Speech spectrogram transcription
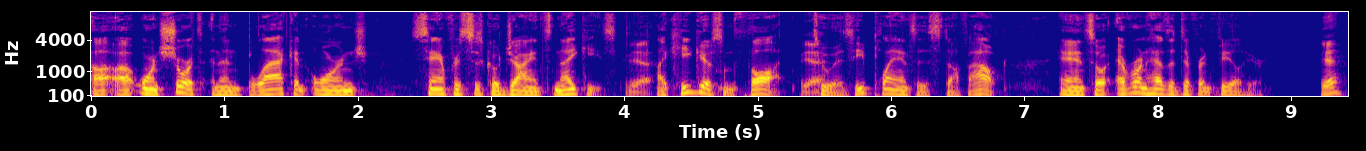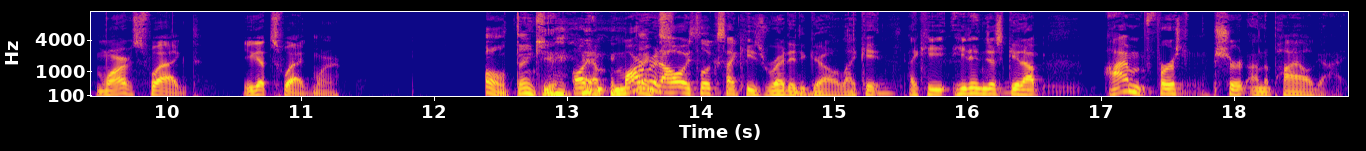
uh, uh, orange shorts, and then black and orange San Francisco Giants Nikes. Yeah. like he gives some thought Yeah. to his. He plans his stuff out, and so everyone has a different feel here. yeah, Marv swagged. You got swag, Marv. Oh, thank you. Oh yeah, Marvin always looks like he's ready to go. Like he, like he, he didn't just get up. I'm first shirt on the pile guy.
